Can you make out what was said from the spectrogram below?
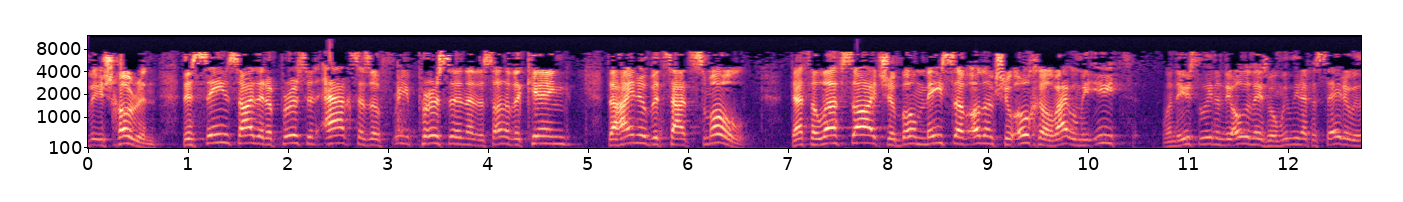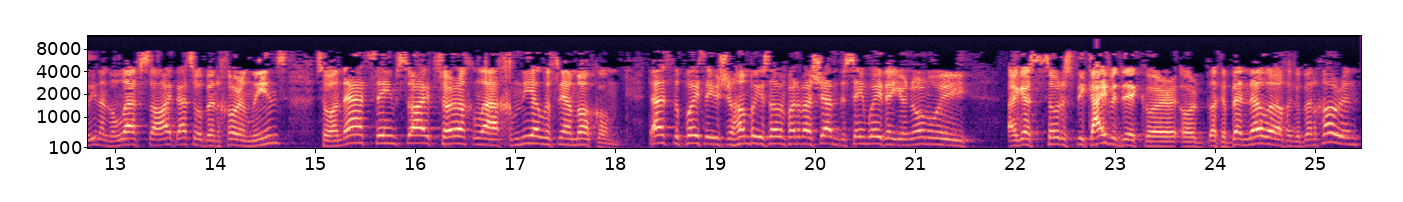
v'ishchorin. The same side that a person acts as a free person and the son of a king, the hainu b'tzad smol. That's the left side, shebo mesav odom shu ochel, right? When we eat, when they used to lean in the olden days, when we lean at the Seder, we lean on the left side. That's where Ben Chorin leans. So on that same side, tzarach lachnia lifnei. That's the place that you should humble yourself in front of Hashem, the same way that you're normally, I guess, so to speak, Ivadik, or, or like a Ben Melech, like a Ben Chorin.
